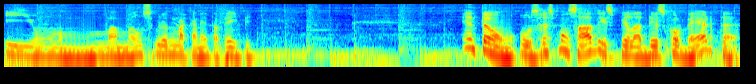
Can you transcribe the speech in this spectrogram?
e uma, uma mão segurando uma caneta vape. Então, os responsáveis pela descoberta,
